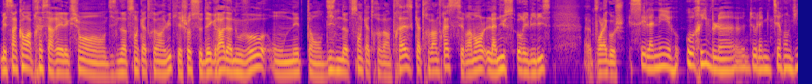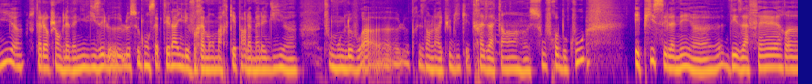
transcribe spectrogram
Mais cinq ans après sa réélection en 1988, les choses se dégradent à nouveau. On est en 1993. 93, c'est vraiment l'anus horribilis euh, pour la gauche. C'est l'année horrible de la Mitterrandie. Tout à l'heure, Jean Glavany disait le, le second septennat, il est vraiment marqué par la maladie. Tout le monde le voit. Le président de la République est très atteint, souffre beaucoup. Et puis c'est l'année euh, des affaires, euh,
